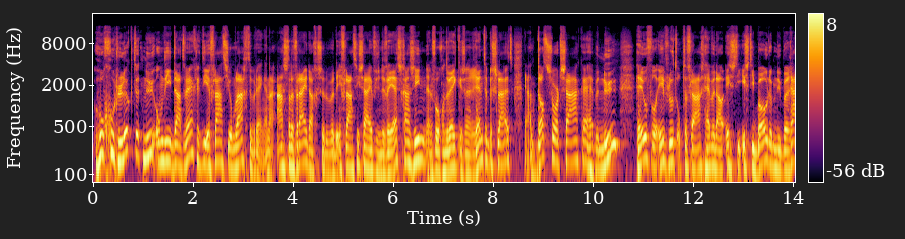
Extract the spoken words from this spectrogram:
hoe goed lukt het nu om die daadwerkelijk die inflatie omlaag te brengen? Nou, aanstaande vrijdag zullen we de inflatiecijfers in de VS gaan zien. En volgende week is een rentebesluit. Ja, dat soort zaken hebben nu heel veel invloed op de vraag: hebben nou, is, die, is die bodem nu bereikt?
